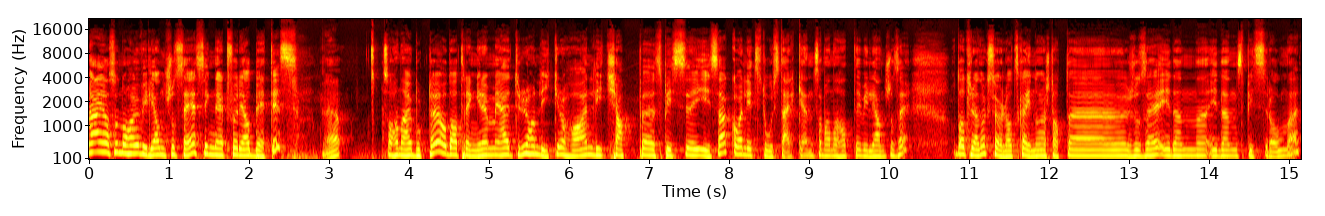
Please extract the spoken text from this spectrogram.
Nei, altså Nå har jo William José signert for Real Betis. Ja. Så han er jo borte, og da trenger de Jeg tror han liker å ha en litt kjapp eh, spiss i Isak og en litt stor sterk en, som han har hatt i William José. Og da tror jeg nok Sørloth skal inn og erstatte José i den, i den spissrollen der.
